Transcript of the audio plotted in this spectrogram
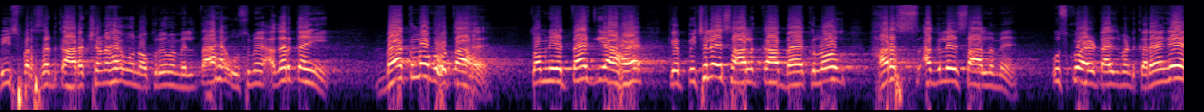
20 परसेंट का आरक्षण है, वो नौकरियों में मिलता है। उसमें अगर कहीं बैकलॉग होता है तो हमने ये तय किया है कि पिछले साल का बैकलॉग हर अगले साल में उसको एडवर्टाइजमेंट करेंगे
